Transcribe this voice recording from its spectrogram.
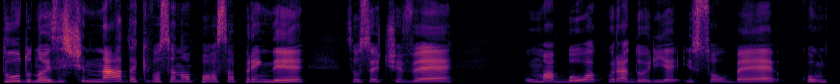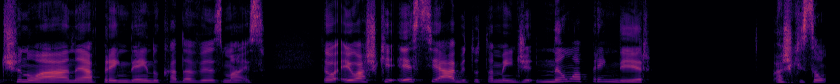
Tudo. Não existe nada que você não possa aprender se você tiver uma boa curadoria e souber continuar né, aprendendo cada vez mais. Então, eu acho que esse hábito também de não aprender, acho que são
